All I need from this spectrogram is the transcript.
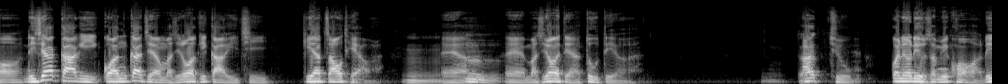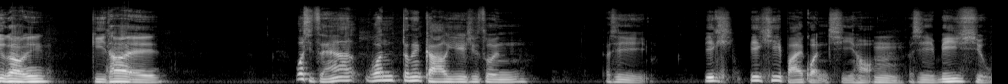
哦，你现在嘉义关盖这样嘛，是拢去嘉义市，给他招条了。嗯，哎呀，哎，嘛是拢会定下拄着啊。啊，就关了，你有啥物看法？你有讲你其他的？我是知影，阮当去嘉义的时阵，就是比起比起别个县市吼，嗯，就是米秀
